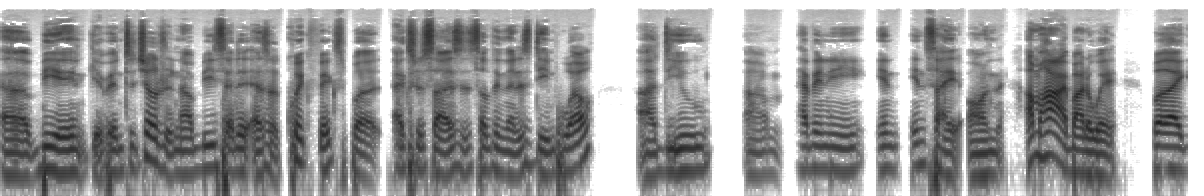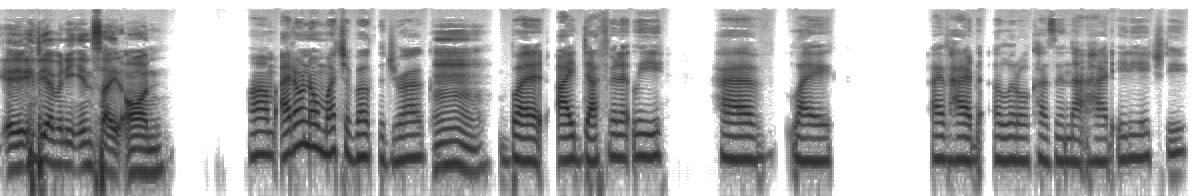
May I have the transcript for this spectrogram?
uh, being given to children? Now, B said it as a quick fix, but exercise is something that is deemed well. Uh, do you um, have any in, insight on? I'm high, by the way, but like, do you have any insight on? Um, I don't know much about the drug, Mm, but I definitely have like I've had a little cousin that had ADHD.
